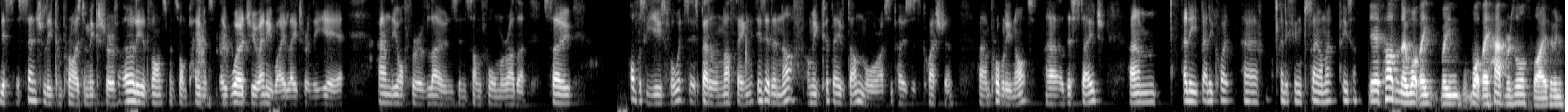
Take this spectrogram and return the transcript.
This essentially comprised a mixture of early advancements on payments that they were due anyway later in the year, and the offer of loans in some form or other. So obviously useful. It's it's better than nothing. Is it enough? I mean, could they have done more? I suppose is the question. Um, probably not uh, at this stage. Um, any any quite uh, anything to say on that, Peter? Yeah, it's hard to know what they I mean what they have resource wise. I mean,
